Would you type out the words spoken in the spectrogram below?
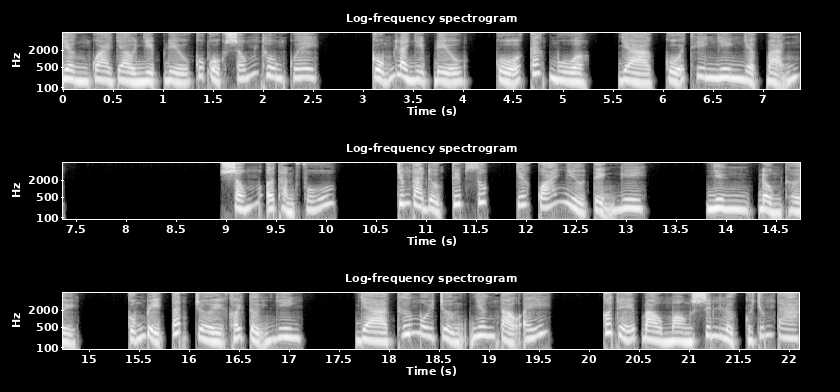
dần hòa vào nhịp điệu của cuộc sống thôn quê, cũng là nhịp điệu của các mùa và của thiên nhiên Nhật Bản. Sống ở thành phố, chúng ta được tiếp xúc với quá nhiều tiện nghi, nhưng đồng thời cũng bị tách rời khỏi tự nhiên và thứ môi trường nhân tạo ấy có thể bào mòn sinh lực của chúng ta.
